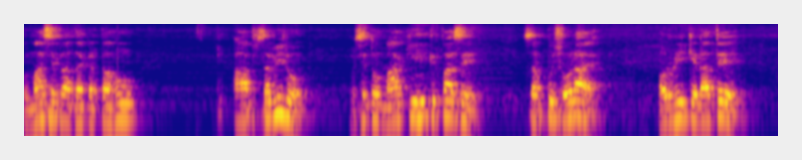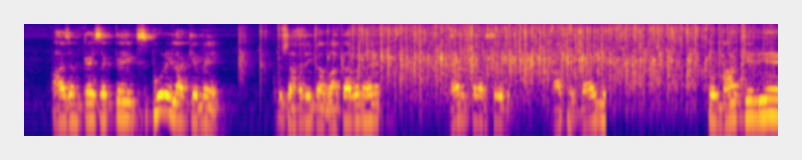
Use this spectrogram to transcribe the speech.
तो माँ से प्रार्थना करता हूँ आप सभी लोग, वैसे तो माँ की ही कृपा से सब कुछ हो रहा है और उन्हीं के नाते आज हम कह सकते हैं इस पूरे इलाके में खुशहाली का वातावरण है। हर तरह से आप तो माँ के लिए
